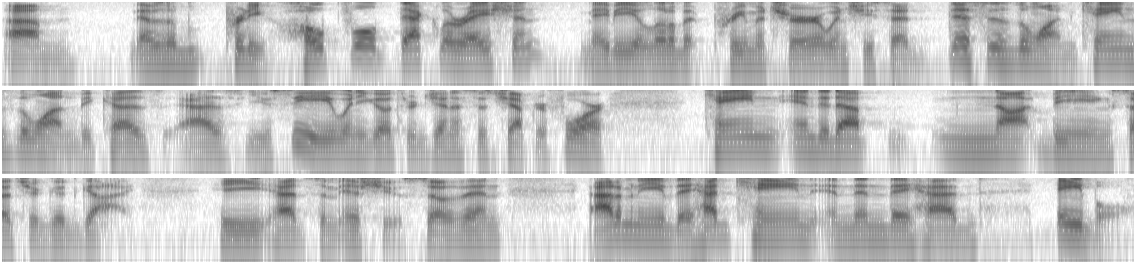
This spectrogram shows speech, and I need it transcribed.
Um, that was a pretty hopeful declaration, maybe a little bit premature when she said, This is the one, Cain's the one, because as you see when you go through Genesis chapter 4, Cain ended up not being such a good guy he had some issues. So then Adam and Eve, they had Cain, and then they had Abel.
